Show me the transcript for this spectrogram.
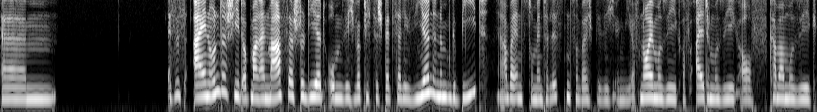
ähm, es ist ein Unterschied, ob man einen Master studiert, um sich wirklich zu spezialisieren in einem Gebiet. Ja, bei Instrumentalisten zum Beispiel sich irgendwie auf neue Musik, auf alte Musik, auf Kammermusik,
